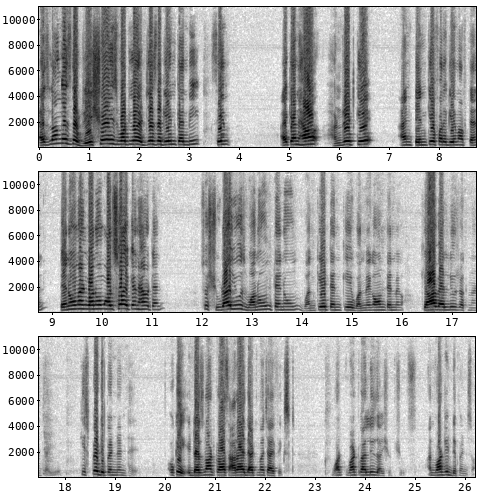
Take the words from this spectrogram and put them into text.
As long as the ratio is what you adjust the gain can be same. I can have 100k and 10k for a game of 10, 10 ohm and 1 ohm also I can have 10. So should I use 1 ohm 10 ohm, 1k 10k, 1 mega ohm 10 mega क्या values रखना चाहिए किस पे dependent है okay it does not cross RI that much I fixed what what values I should choose and what it depends on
